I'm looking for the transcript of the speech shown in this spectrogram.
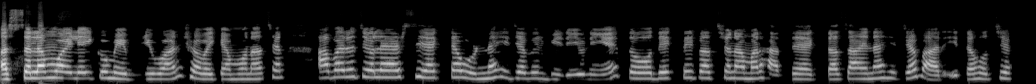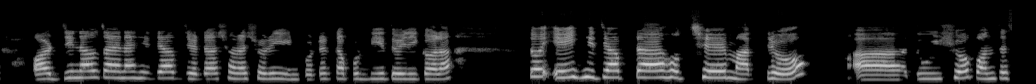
আসসালামু আলাইকুম এভরিওয়ান, সবাই কেমন আছেন? আবারও চলে আসছি একটা ওড়না হিজাবের ভিডিও নিয়ে। তো দেখতেই পাচ্ছেন আমার হাতে একটা চায়না হিজাব, আর এটা হচ্ছে অরিজিনাল চায়না হিজাব, যেটা সরাসরি ইম্পোর্টেড কাপড় দিয়ে তৈরি করা। তো এই হিজাবটা হচ্ছে মাত্র, আহ, দুইশো পঞ্চাশ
